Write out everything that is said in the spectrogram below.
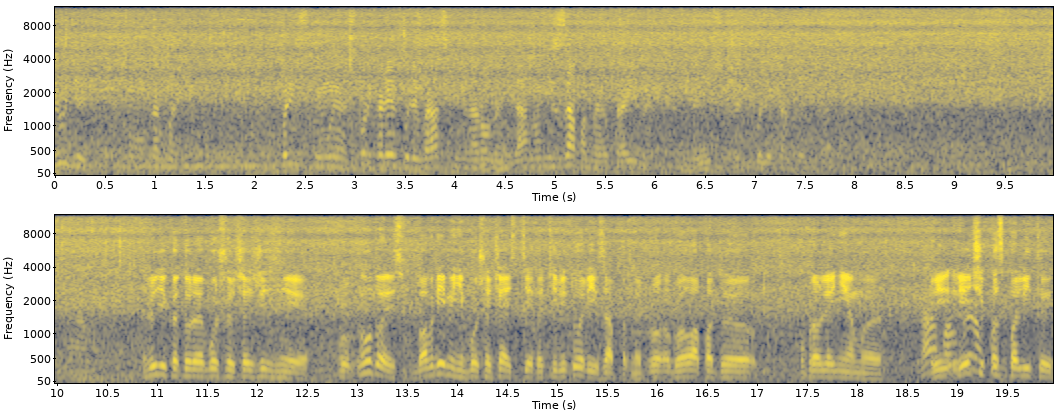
люди, ну, как бы, в принципе, мы сколько лет были братскими народами, да, но не с Западной Украины. Они всю жизнь были как бы. Люди, которые большую часть жизни, ну, то есть во времени большая часть этой территории западной была под э, управлением э, Да, Ре-. Речи Посполитой.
